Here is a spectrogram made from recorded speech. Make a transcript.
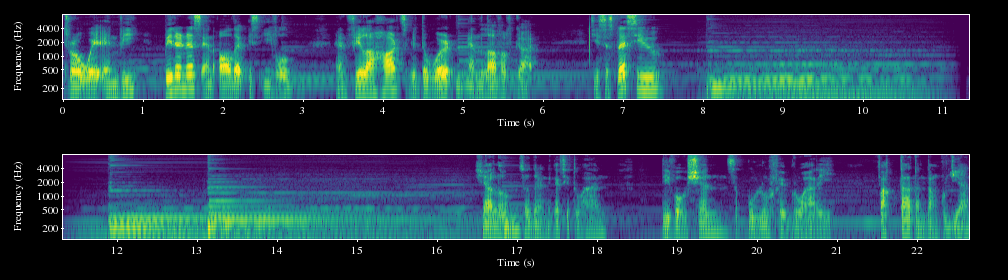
Throw away envy, bitterness, and all that is evil, and fill our hearts with the Word and love of God. Jesus bless you. Shalom, saudara yang dikasih Tuhan. Devotion 10 Februari. Fakta tentang pujian.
